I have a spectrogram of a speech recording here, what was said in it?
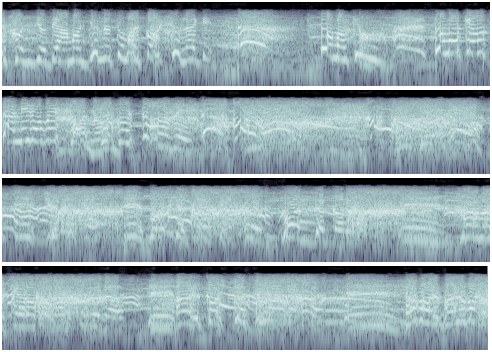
এখন যদি আমার জন্য তোমার কষ্ট লাগে তোমাকেও তোমাকেও তার নীরবে সহ্য করতে হবে। আর কষ্ট আমার ভালোবাসা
